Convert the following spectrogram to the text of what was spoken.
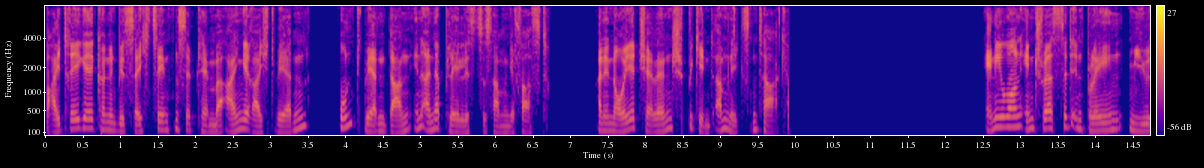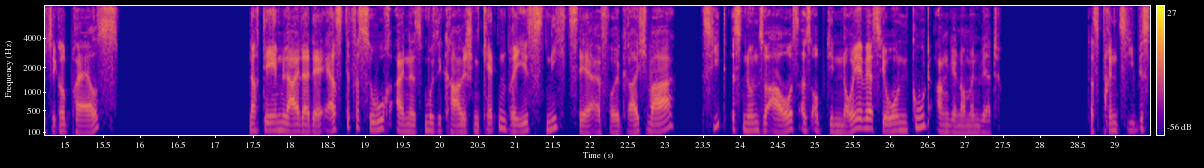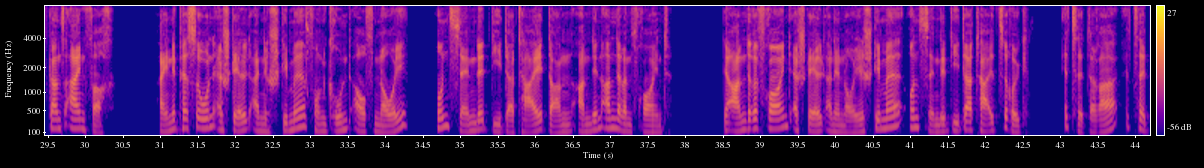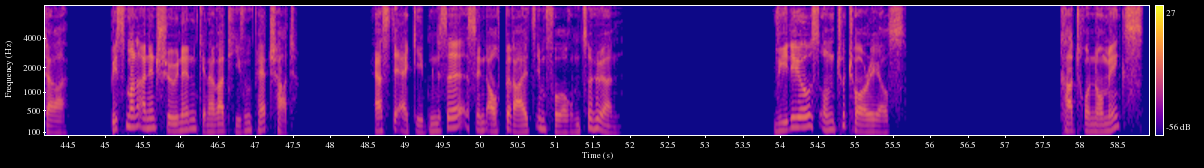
Beiträge können bis 16. September eingereicht werden und werden dann in einer Playlist zusammengefasst. Eine neue Challenge beginnt am nächsten Tag. Anyone interested in playing musical pals? Nachdem leider der erste Versuch eines musikalischen Kettenbriefs nicht sehr erfolgreich war, sieht es nun so aus, als ob die neue Version gut angenommen wird. Das Prinzip ist ganz einfach. Eine Person erstellt eine Stimme von Grund auf neu und sendet die Datei dann an den anderen Freund. Der andere Freund erstellt eine neue Stimme und sendet die Datei zurück, etc. etc. bis man einen schönen generativen Patch hat. Erste Ergebnisse sind auch bereits im Forum zu hören. Videos und Tutorials Cartronomics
